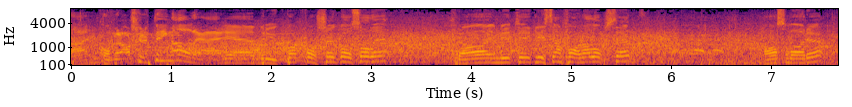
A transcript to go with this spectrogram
Der kommer avslutninga, det er eh, brukbart forsøk også, det. Fra innbytter Christian Fardal Opseth. Har svaret.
